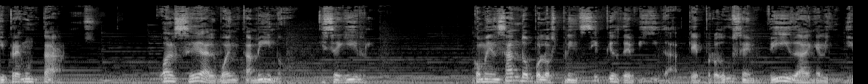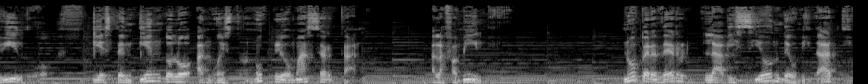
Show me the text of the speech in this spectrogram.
y preguntarnos cuál sea el buen camino y seguirlo, comenzando por los principios de vida que producen vida en el individuo y extendiéndolo a nuestro núcleo más cercano, a la familia. No perder la visión de unidad y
